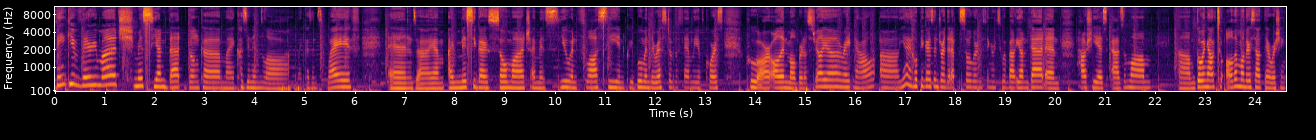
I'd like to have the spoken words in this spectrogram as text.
Thank you very much, Miss Yondet Donka, my cousin-in-law, my cousin's wife, and I am I miss you guys so much. I miss you and Flossie and Kuiboom and the rest of the family, of course, who are all in Melbourne, Australia right now. Uh, yeah, I hope you guys enjoyed that episode, learned a thing or two about Yondet and how she is as a mom. Um, going out to all the mothers out there, wishing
